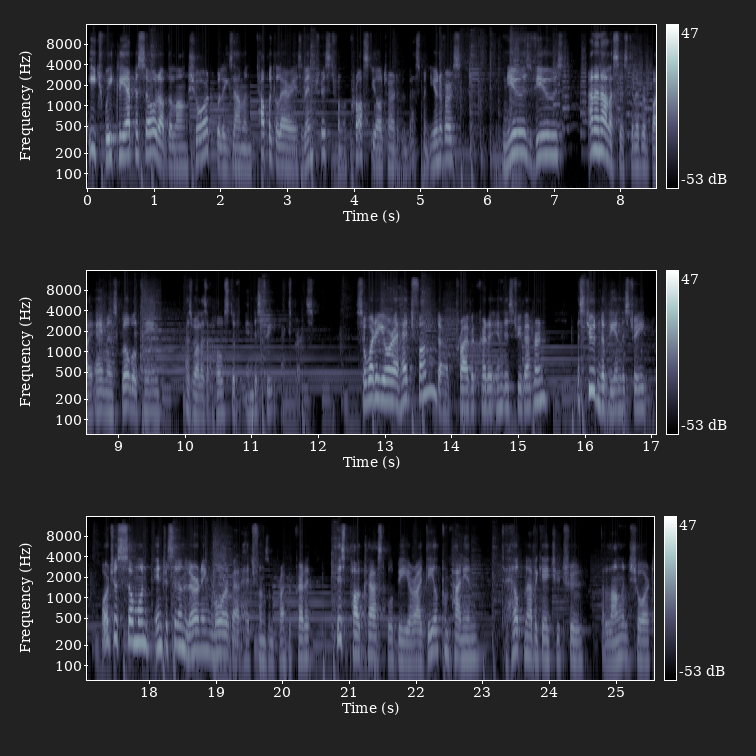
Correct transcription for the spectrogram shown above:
Each weekly episode of The Long Short will examine topical areas of interest from across the alternative investment universe, news, views, and analysis delivered by AIMA's global team, as well as a host of industry experts. So, whether you're a hedge fund or private credit industry veteran, a student of the industry, or just someone interested in learning more about hedge funds and private credit, this podcast will be your ideal companion to help navigate you through the long and short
